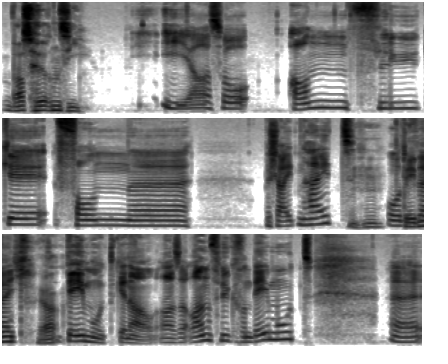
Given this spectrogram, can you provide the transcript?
Was hören Sie? Ja, so Anflüge von äh, Bescheidenheit Mhm. oder Demut, vielleicht ja. Demut, genau. Also Anflüge von Demut. Äh,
